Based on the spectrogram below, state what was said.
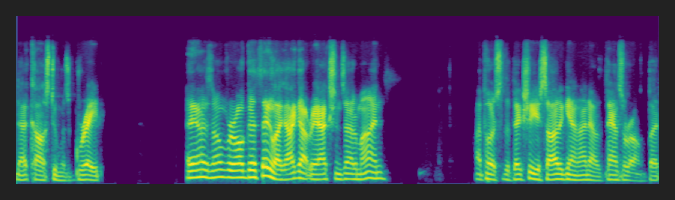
that costume was great. And it was an overall good thing. Like I got reactions out of mine. I posted the picture. You saw it again. I know the pants are wrong, but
